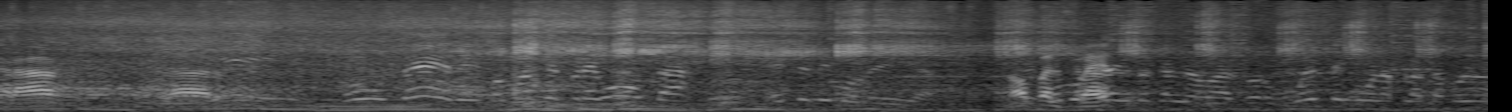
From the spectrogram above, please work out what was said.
gracias. Claro. Con ustedes, vamos a hacer preguntas este mismo día. No, ¿Cómo está perfecto. cuenten con la plataforma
